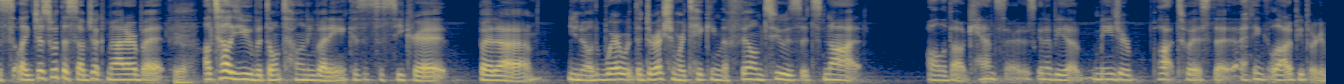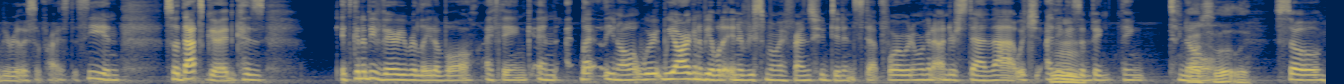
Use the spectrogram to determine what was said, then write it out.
It's like just with the subject matter, but Yeah. I'll tell you, but don't tell anybody because it's a secret. But uh, you know, where the direction we're taking the film too is it's not all about cancer. There's going to be a major plot twist that I think a lot of people are going to be really surprised to see, and so that's good because it's going to be very relatable, I think. And you know, we're, we are going to be able to interview some of my friends who didn't step forward, and we're going to understand that, which I think is a mm. big thing to know. Absolutely. So,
